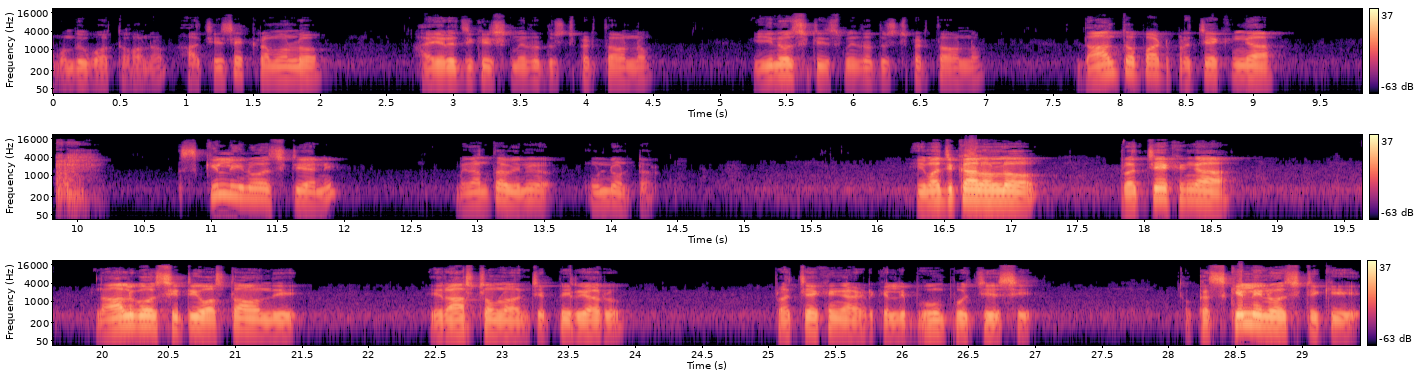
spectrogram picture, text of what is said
ముందుకు పోతా ఉన్నాం. ఆ చేసే క్రమంలో హైయర్ ఎడ్యుకేషన్ మీద దృష్టి పెడతా ఉన్నాం. యూనివర్సిటీస్ మీద దృష్టి పెడతా ఉన్నాం. దాంతోపాటు ప్రత్యేకంగా స్కిల్ యూనివర్సిటీ అని మీరంతా విని ఉండి ఉంటారు. ఈ మధ్యకాలంలో ప్రత్యేకంగా నాలుగో సిటీ వస్తూ ఉంది ఈ రాష్ట్రంలో అని చెప్పి గారు ప్రత్యేకంగా అక్కడికి వెళ్ళి భూమి పూజ చేసి ఒక స్కిల్ యూనివర్సిటీకి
